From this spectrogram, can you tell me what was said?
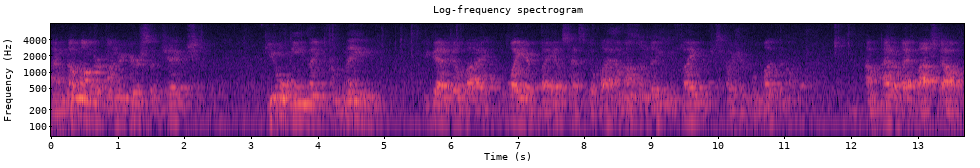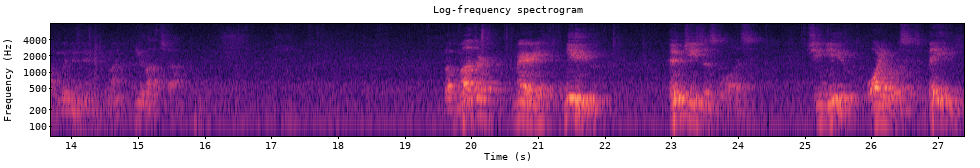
I am no longer under your subjection. If you want anything from me, you gotta go by way everybody else has to go by. I'm not gonna do you a favor just because you're my mother. I'm out of that lifestyle and moving into my new lifestyle. But Mother Mary knew who Jesus was. She knew what he was to be.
